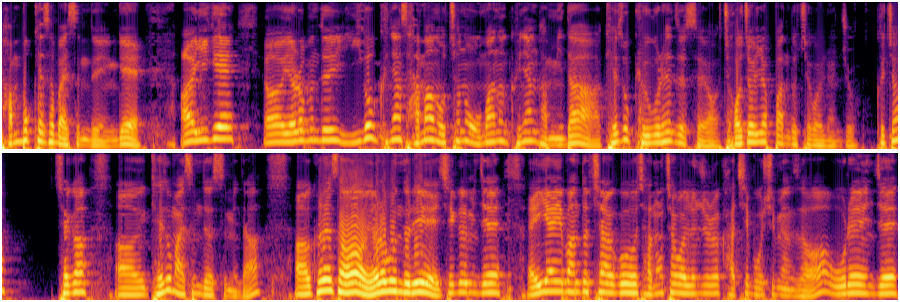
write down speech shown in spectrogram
반복해서 말씀드린 게, 아, 이게, 어, 여러분들, 이거 그냥 45,000원, 5만원 그냥 갑니다. 계속 교육을 해줬어요. 저전력 반도체 관련주. 그쵸? 제가, 어, 계속 말씀드렸습니다. 어, 그래서 여러분들이 지금 이제 AI 반도체하고 자동차 관련주를 같이 보시면서 올해 이제,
